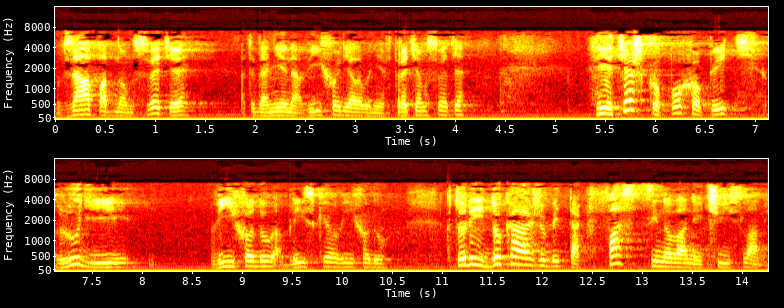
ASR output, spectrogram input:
v západnom svete, a teda nie na východe, alebo nie v treťom svete, je ťažko pochopiť ľudí východu a blízkeho východu, ktorí dokážu byť tak fascinovaní číslami.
